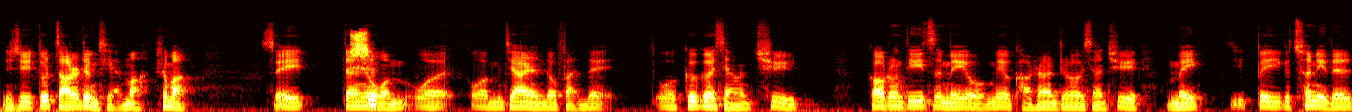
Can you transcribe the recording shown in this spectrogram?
你去多早点挣钱嘛，是吧？所以，但是我们我我们家人都反对。我哥哥想去高中，第一次没有没有考上之后，想去煤被一个村里的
